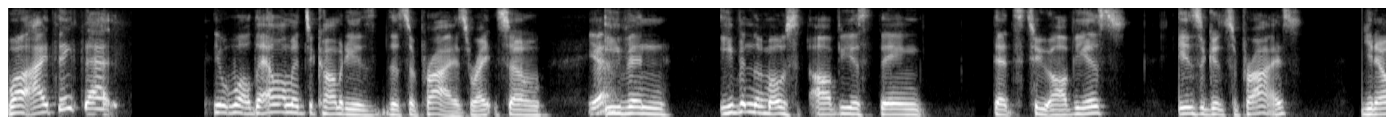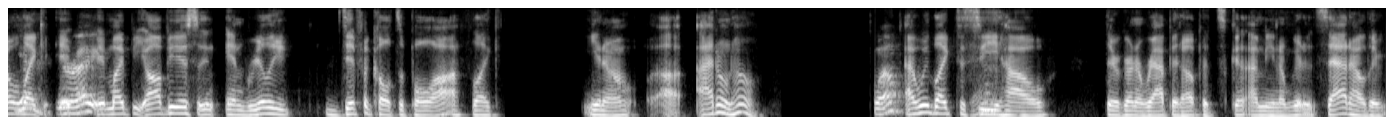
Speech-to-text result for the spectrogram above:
Well, I think that well, the element to comedy is the surprise, right? So yeah, even even the most obvious thing that's too obvious is a good surprise. You know, Yeah, like it, right. it might be obvious and, and really difficult to pull off. Like, you know, uh, I don't know. well, I would like to see how they're going to wrap it up. It's I mean, I'm going to sad how they're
